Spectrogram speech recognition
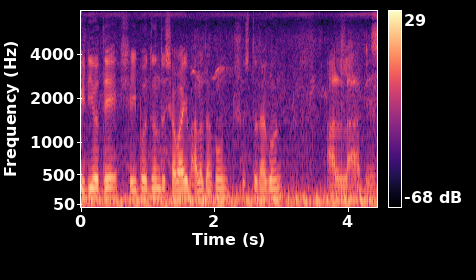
ভিডিওতে সেই পর্যন্ত সবাই ভালো থাকুন সুস্থ থাকুন। আল্লাহ হাফেজ।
